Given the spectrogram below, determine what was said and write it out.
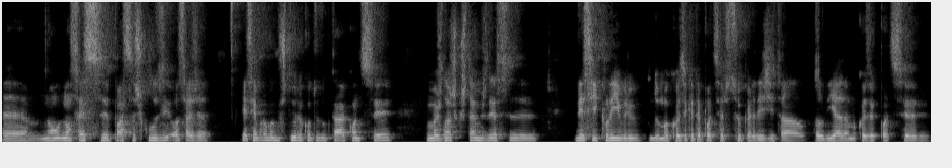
Um, não, não sei se passa exclusivo, ou seja, é sempre uma mistura com tudo o que está a acontecer, mas nós gostamos desse, desse equilíbrio de uma coisa que até pode ser super digital, aliada a uma coisa que pode ser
